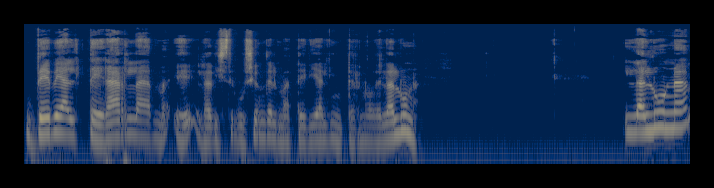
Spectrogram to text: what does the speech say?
debe alterar la, eh, la, distribución del material interno de la Luna. La Luna,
